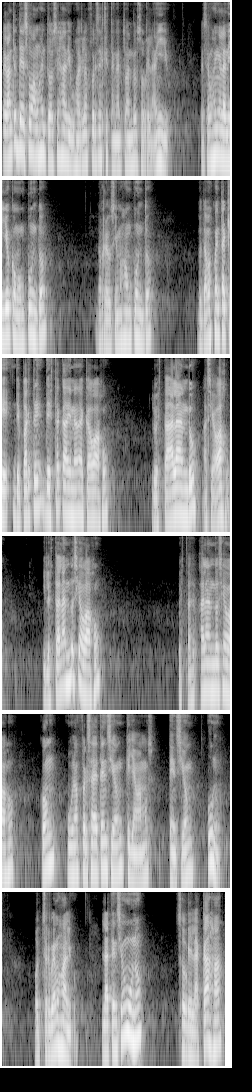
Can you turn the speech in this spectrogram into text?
Pero antes de eso vamos entonces a dibujar las fuerzas que están actuando sobre el anillo. Pensemos en el anillo como un punto, lo reducimos a un punto, nos damos cuenta que de parte de esta cadena de acá abajo, lo está alando hacia abajo. Y lo está alando hacia abajo, lo está alando hacia abajo con una fuerza de tensión que llamamos tensión 1. Observemos algo. La tensión 1 sobre la caja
